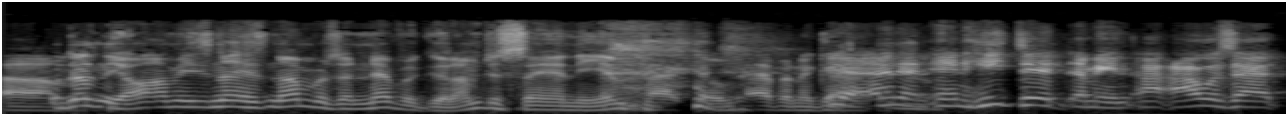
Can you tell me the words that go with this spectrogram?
Um, well, doesn't he? I mean, his numbers are never good. I'm just saying the impact of having a guy. Yeah, and, and, and he did. I mean, I, I, was at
